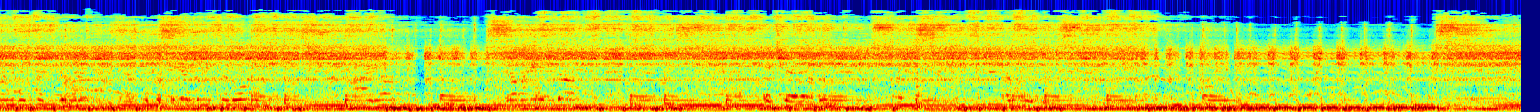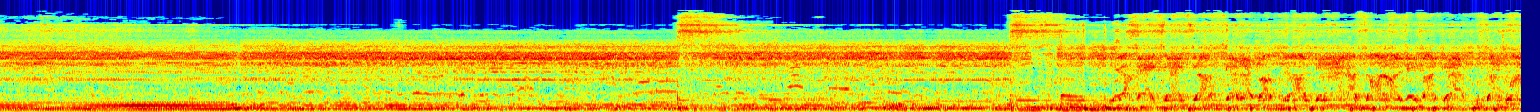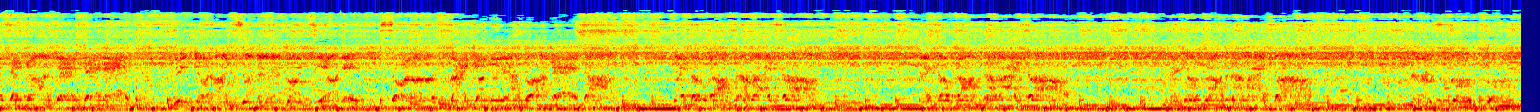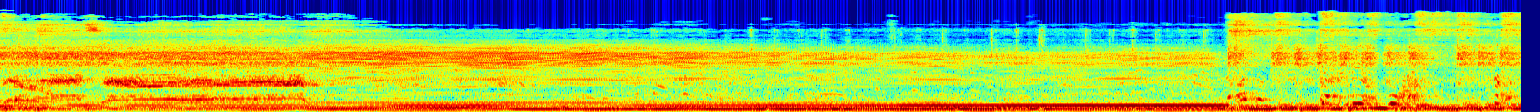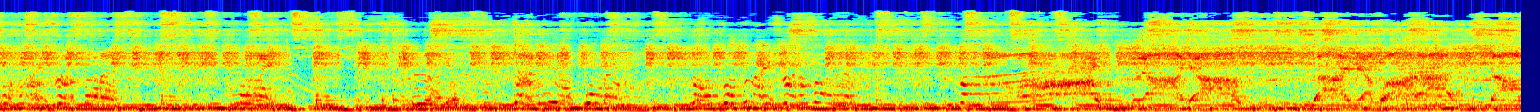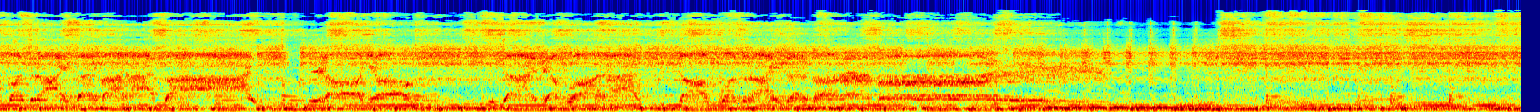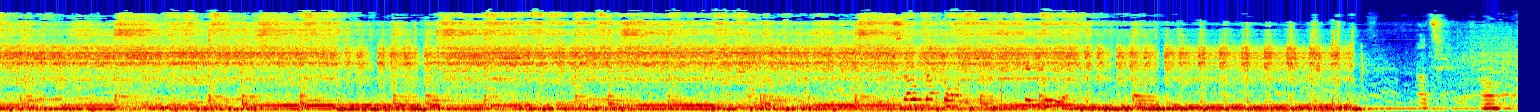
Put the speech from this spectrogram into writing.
manifestazione Ascolto che io con sapore Mario Eccetera. Allora vomit! Control permanecen L'odio dei miei cuore Non potrai fermare mai Oh.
